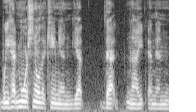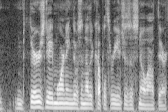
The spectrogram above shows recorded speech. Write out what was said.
We had more snow that came in yet that night, and then Thursday morning there was another couple, three inches of snow out there.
